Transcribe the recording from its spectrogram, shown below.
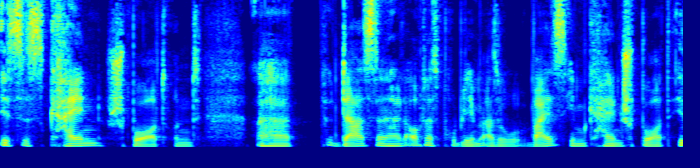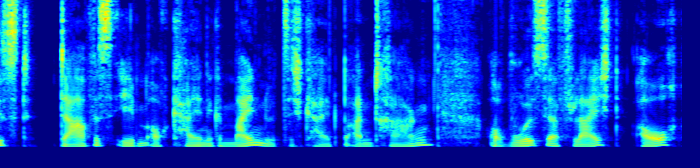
ist es kein Sport und äh, da ist dann halt auch das Problem, also weil es eben kein Sport ist, darf es eben auch keine Gemeinnützigkeit beantragen, obwohl es ja vielleicht auch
